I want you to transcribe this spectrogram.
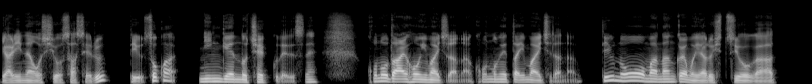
やり直しをさせるっていう、そこは人間のチェックでですね、この台本いまいちだな、このネタいまいちだなっていうのを、まあ、何回もやる必要があって、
